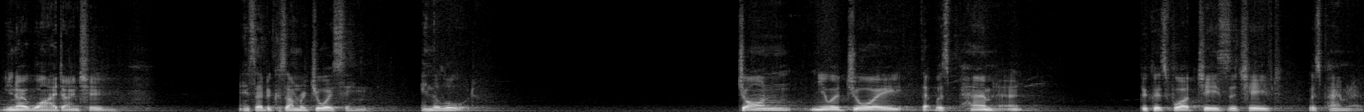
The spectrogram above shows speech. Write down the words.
You know why, don't you? And he'd say, Because I'm rejoicing in the Lord. John knew a joy that was permanent because what Jesus achieved was permanent.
